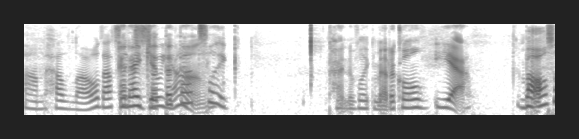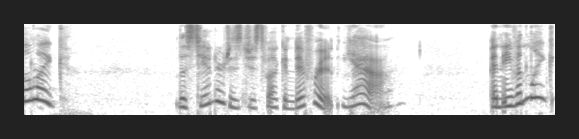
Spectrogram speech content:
Um, hello, that's and like I get so that that's like kind of like medical yeah, but also like the standard is just fucking different yeah, and even like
